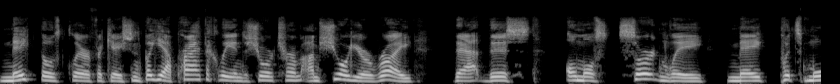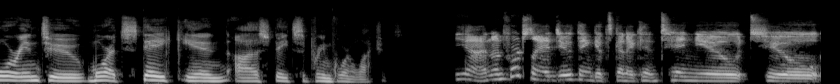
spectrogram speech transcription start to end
make those clarifications. But yeah, practically in the short term, I'm sure you're right that this almost certainly make puts more into more at stake in uh, state Supreme Court elections. Yeah, and unfortunately, I do think it's going to continue to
